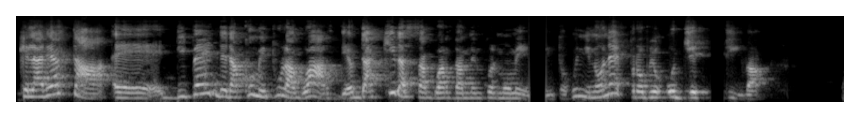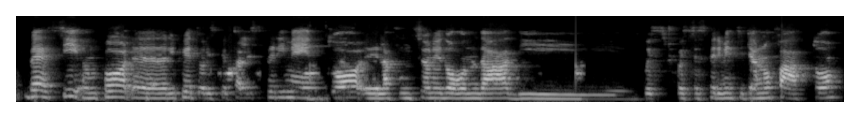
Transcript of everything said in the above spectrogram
che la realtà eh, dipende da come tu la guardi e da chi la sta guardando in quel momento, quindi non è proprio oggettiva. Beh sì, un po', eh, ripeto, rispetto all'esperimento, eh, la funzione d'onda di questi, questi, esperimenti che hanno fatto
